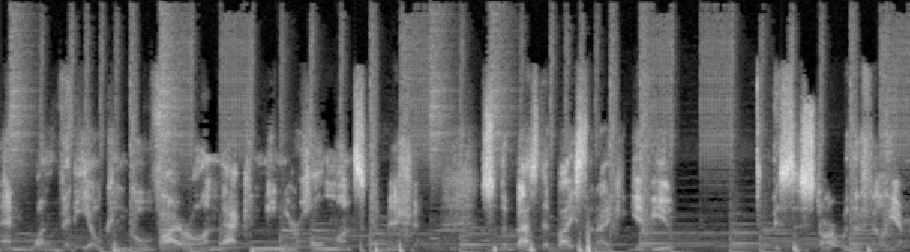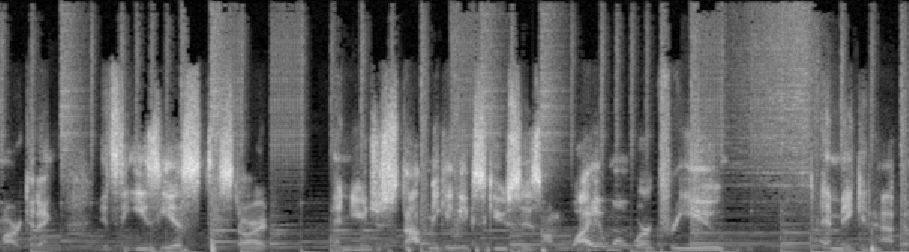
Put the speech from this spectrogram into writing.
and one video can go viral, and that can mean your whole month's commission. So, the best advice that I could give you is to start with affiliate marketing. It's the easiest to start, and you just stop making excuses on why it won't work for you and make it happen.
